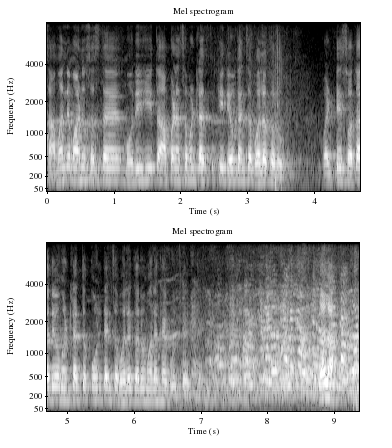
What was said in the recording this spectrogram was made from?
सामान्य माणूस असतं मोदीजी तर आपण असं म्हटलं असतं की देव त्यांचं भलं करू. पण ते स्वतः देव म्हटल्यात तर कोण त्यांचं भलं करू मला काय बोलता येत नाही. चला. त्यांना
